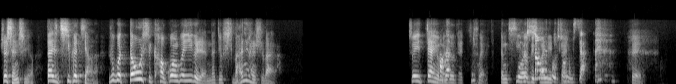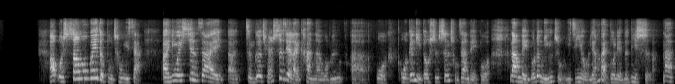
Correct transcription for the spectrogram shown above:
是神使用。但是七哥讲了，如果都是靠光辉一个人，那就是完全失败了。所以战友们都在体会。等七个被关进去。我稍微补充一下。对。好，我稍微的补充一下啊，因为现在呃，整个全世界来看呢，我们呃，我我跟你都是身处在美国，那美国的民主已经有两百多年的历史了，那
